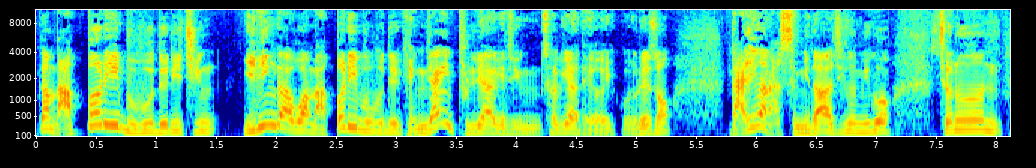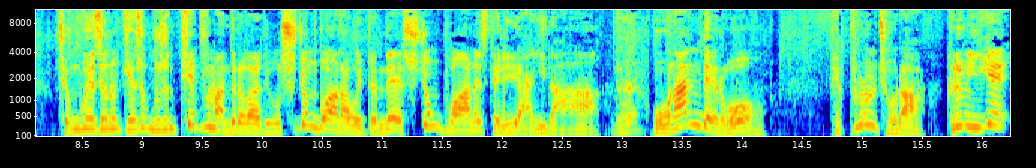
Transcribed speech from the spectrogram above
그러니까 맞벌이 부부들이 지금 1인 가구와 맞벌이 부부들이 굉장히 불리하게 지금 설계가 되어 있고 그래서 난리가 났습니다. 지금 이거 저는 정부에서는 계속 무슨 TF 만들어 가지고 수정 보완하고 있던데 수정 보완해서 될 일이 아니다. 네. 원한 대로 100%를 줘라. 그러면 이게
